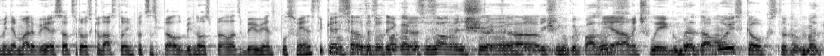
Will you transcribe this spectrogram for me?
viņam arī bija, es atceros, kad 18 spēles bija nospēlēts, bija 1 plus 1 tikai Nu, Salīdzinot ar pagājušo sezonu viņš bija kaut kur pazudis. Jā, viņš līgumu ir Bet, nu, dabūjis kaut kas tur. Bet,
